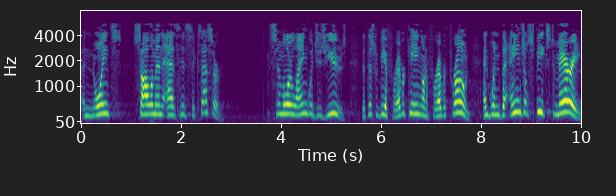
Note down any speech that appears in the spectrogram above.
anoints Solomon as his successor. Similar language is used that this would be a forever king on a forever throne. And when the angel speaks to Mary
